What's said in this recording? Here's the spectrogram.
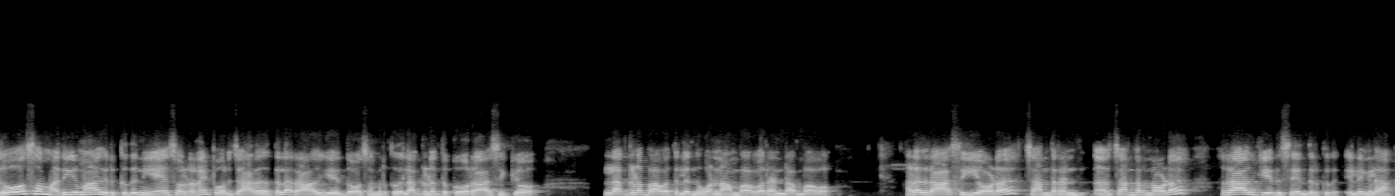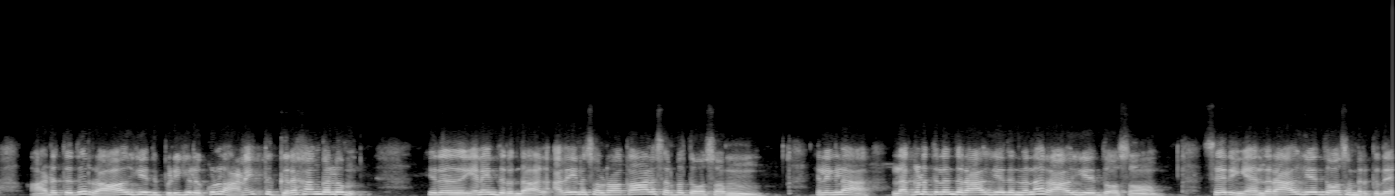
தோஷம் அதிகமாக இருக்குதுன்னு ஏன் சொல்கிறேன்னா இப்போ ஒரு ஜாதகத்தில் ராகு தோஷம் இருக்குது. லக்னத்துக்கோ ராசிக்கோ லக்ன பாவத்திலேருந்து ஒன்றாம் பாவம் ரெண்டாம் பாவம். அல்லது ராசியோட சந்திரன் சந்திரனோட ராகு கேது சேர்ந்துருக்குது. இல்லைங்களா? அடுத்தது ராகு கேது பிடிகளுக்குள் அனைத்து கிரகங்களும் இது இணைந்திருந்தால் அதை என்ன சொல்றோம் கால சர்ப தோஷம். இல்லைங்களா? லக்னத்திலேருந்து ராகு இருந்ததுன்னா ராகு தோஷம். சரிங்க. இந்த ராகு தோஷம் இருக்குது.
